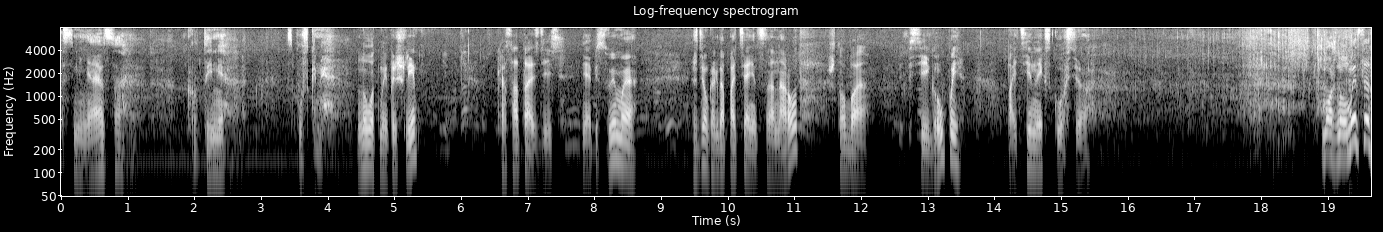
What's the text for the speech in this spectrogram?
сменяются крутыми спусками. Ну вот мы и пришли. Красота здесь неописуемая. Ждем, когда подтянется народ, чтобы всей группой пойти на экскурсию. Можно умыться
